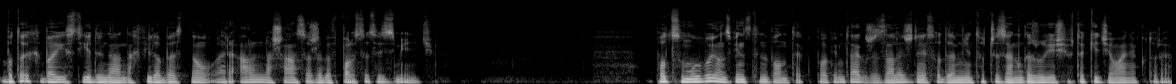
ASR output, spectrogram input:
Bo to chyba jest jedyna na chwilę obecną realna szansa, żeby w Polsce coś zmienić. Podsumowując więc ten wątek, powiem tak, że zależne jest ode mnie to, czy zaangażuję się w takie działania, które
